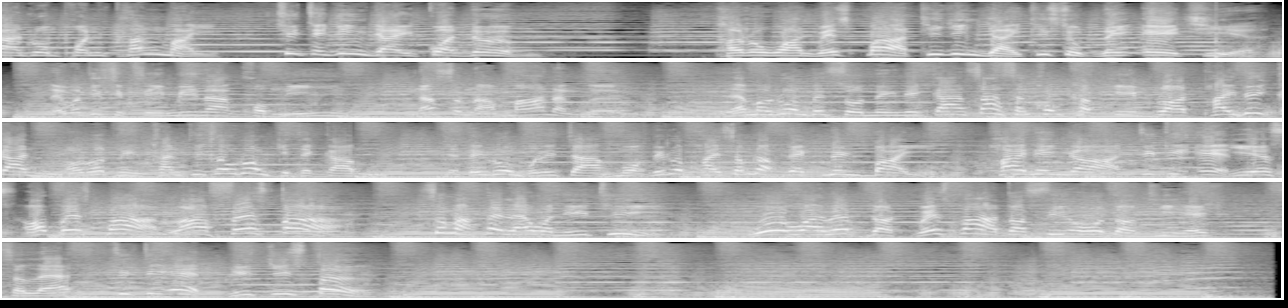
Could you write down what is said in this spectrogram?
การรวมพลครั้งใหม่ที่จะยิ่งใหญ่กว่าเดิม คาราวานเวสป้าที่ยิ่งใหญ่ที่สุดในเอเชีย ในวันที่ 14 มีนาคมนี้ณสนามม้าหนังเลิงและมาร่วมเป็นส่วนหนึ่งในการสร้างสังคมขับขี่ปลอดภัยด้วยกันรถหนึ่งคันที่เข้าร่วมกิจกรรม จะได้ร่วมบริจาคหมวกนิรภัยสำหรับเด็กหนึ่งใบ ภายในงาน68 Years of Vespa La Festa สมัครได้แล้ววันนี้ที่ www.vespa.co.th/68register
